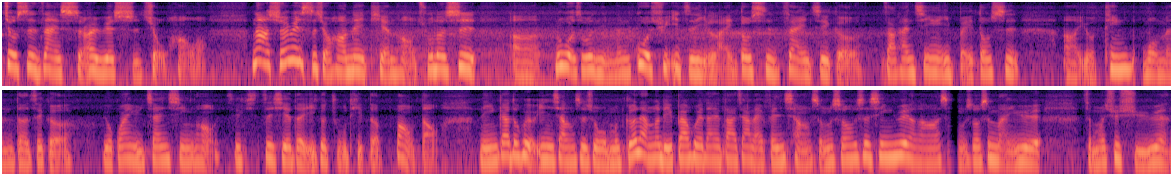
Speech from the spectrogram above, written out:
就是在十二月十九号哦。那十二月十九号那天哈，除了是呃，如果说你们过去一直以来都是在这个杂谈经验一杯，都是啊有听我们的这个。有关于占星哈这这些的一个主题的报道，你应该都会有印象，是说我们隔两个礼拜会带大家来分享什么时候是新月啦，什么时候是满月，怎么去许愿。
